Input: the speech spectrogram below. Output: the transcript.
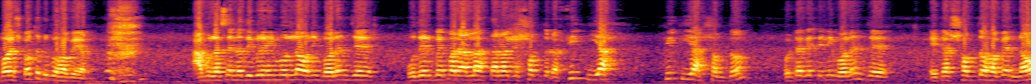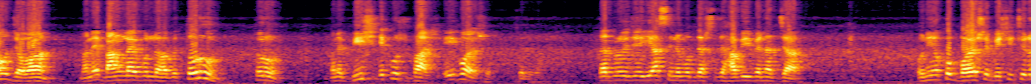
বয়স কতটুকু হবে আর? আবুল হাসান ইব্রাহিমুল্লাহ, উনি বলেন যে, ওদের ব্যাপারে আল্লাহ তালার যে শব্দটা ফিতিয়াহ ফিতিয়াহ শব্দ, ওটাকে তিনি বলেন যে এটার শব্দ হবে নৌ জওয়ান মানে বাংলায় বললে হবে তরুণ তরুণ। মানে বিশ একুশ বাইশ, এই বয়সে চলে তারপরে ওই যে ইয়াসিনের মধ্যে আসছে যে হাবিবে নাজ্জার উনিও খুব বয়সে বেশি ছিল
